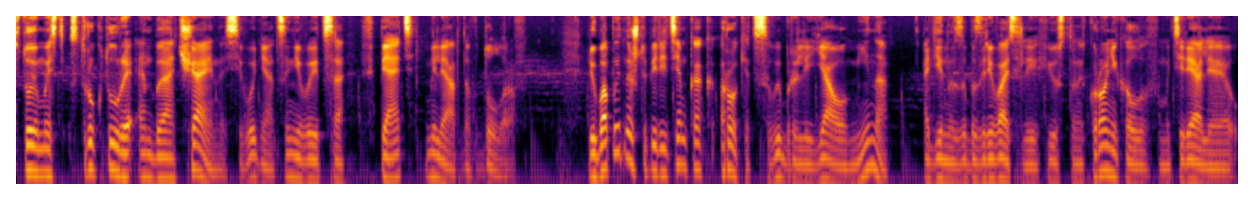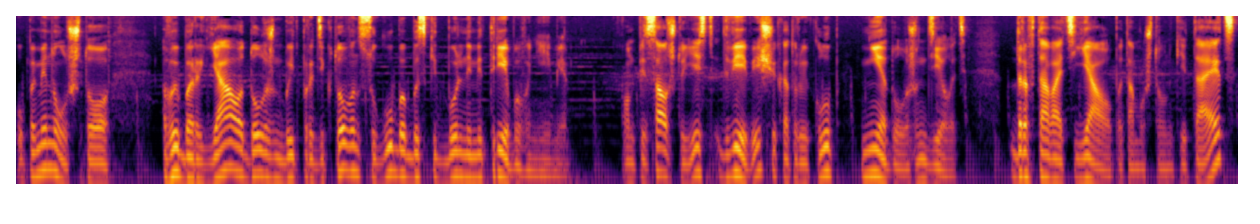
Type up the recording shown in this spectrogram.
Стоимость структуры НБА China сегодня оценивается в 5 миллиардов долларов. Любопытно, что перед тем, как Рокетс выбрали Яо Мина, один из обозревателей Хьюстон Chronicle в материале упомянул, что выбор Яо должен быть продиктован сугубо баскетбольными требованиями. Он писал, что есть две вещи, которые клуб не должен делать. Драфтовать Яо, потому что он китаец,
